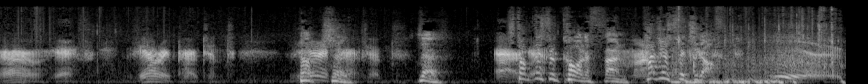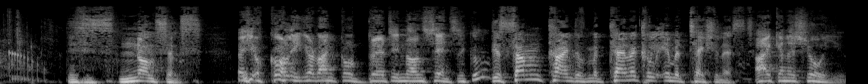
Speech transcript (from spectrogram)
Oh, yes, very potent. Very Not true. potent. No. Oh, Stop yes. this recordophone. How do you switch it off? This is nonsense. Are You're calling your Uncle Bertie nonsensical? You're some kind of mechanical imitationist. I can assure you,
